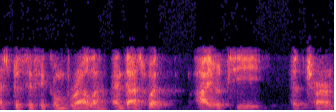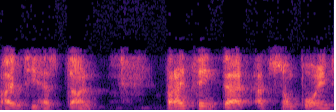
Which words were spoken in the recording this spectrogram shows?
a specific umbrella. And that's what IoT, the term IoT has done. But I think that at some point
